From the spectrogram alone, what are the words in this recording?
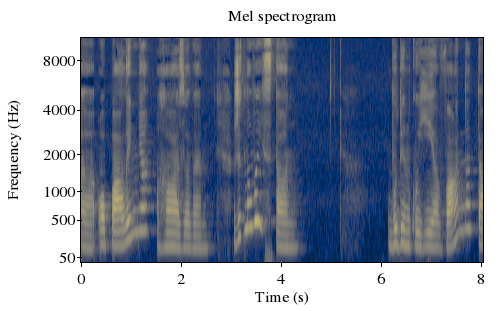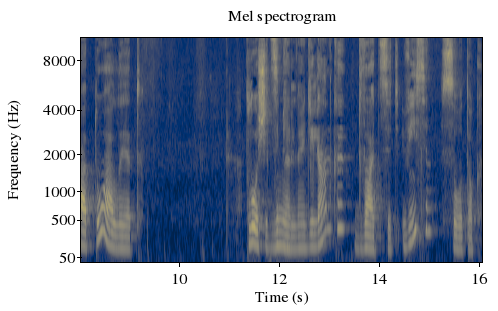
Е, опалення газове, житловий стан. В будинку є ванна та туалет. Площадь земельної ділянки 28 соток.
